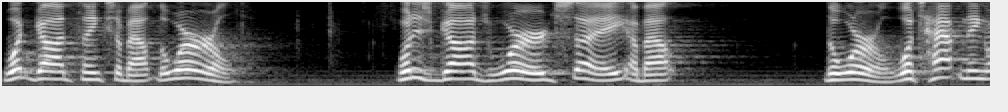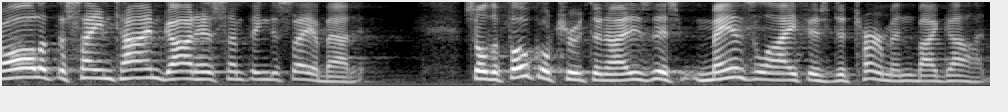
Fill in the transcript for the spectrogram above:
what God thinks about the world. What does God's Word say about the world. What's happening all at the same time, God has something to say about it. So, the focal truth tonight is this man's life is determined by God.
